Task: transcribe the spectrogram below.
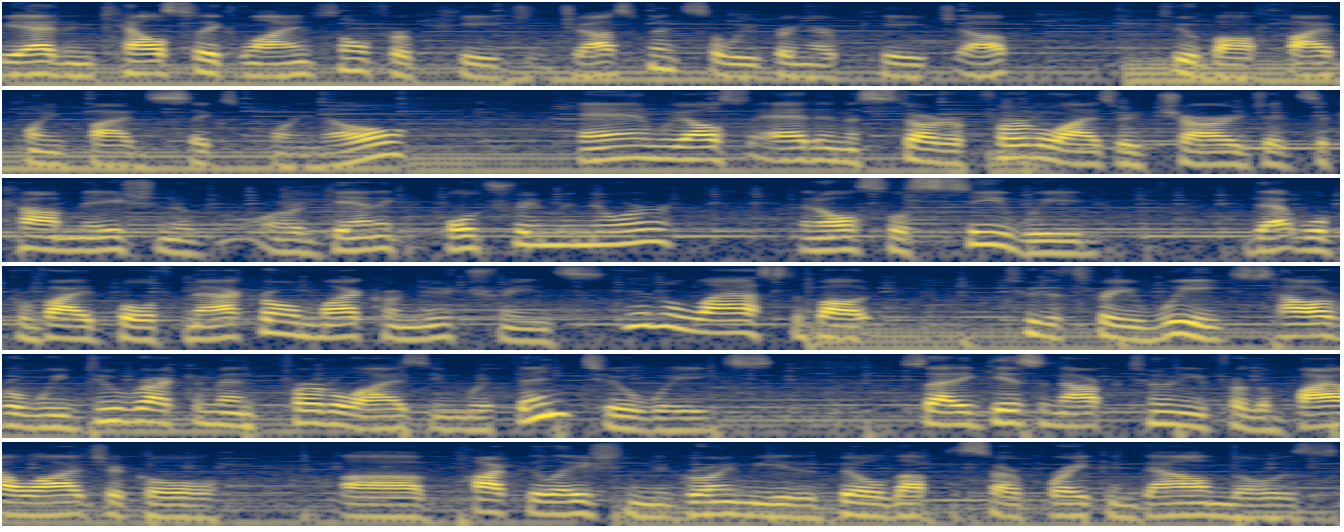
We add in calcitic limestone for pH adjustment, so we bring our pH up to about 5.5 to 6.0. And we also add in a starter fertilizer charge. It's a combination of organic poultry manure and also seaweed that will provide both macro and micronutrients it'll last about two to three weeks. However, we do recommend fertilizing within two weeks so that it gives an opportunity for the biological uh, population in the growing media to build up to start breaking down those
